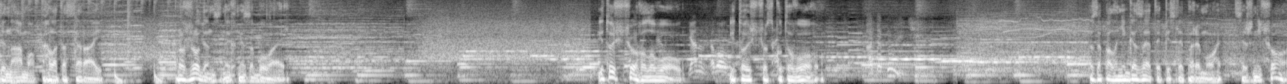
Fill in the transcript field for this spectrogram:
Динамо, Галатасарай. Про жоден з них не забувай. І той, що головою, і той, що з кутового. Запалені газети після перемоги. Це ж нічого.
